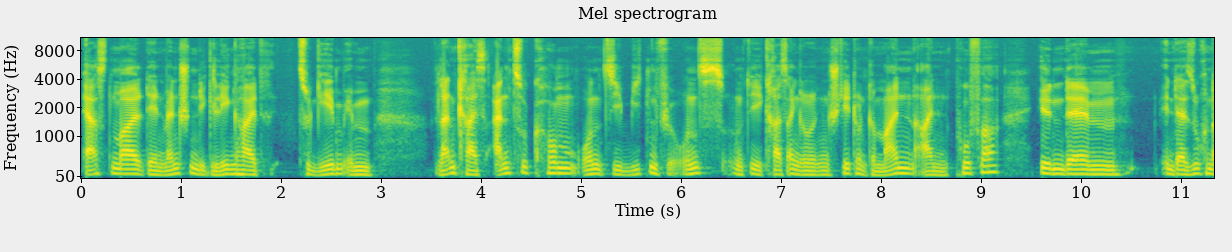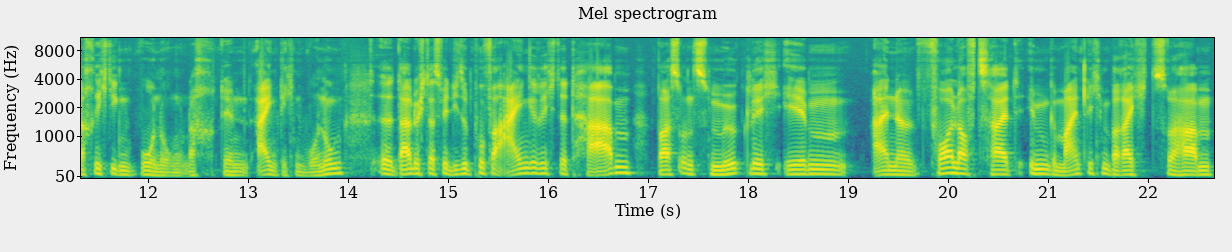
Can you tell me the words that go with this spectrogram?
erstmal den Menschen die Gelegenheit zu geben, im Landkreis anzukommen und sie bieten für uns und die kreisangehörigen Städte und Gemeinden einen Puffer in dem in der Suche nach richtigen Wohnungen, nach den eigentlichen Wohnungen. Äh, dadurch, dass wir diese Puffer eingerichtet haben, war es uns möglich, eben eine Vorlaufzeit im gemeindlichen Bereich zu haben,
